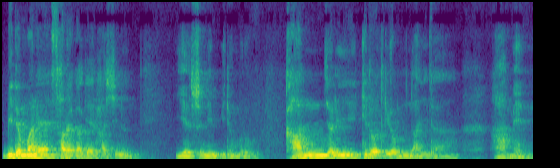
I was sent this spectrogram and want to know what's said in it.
믿음 안에 살아가게 하시는 예수님 이름으로 간절히 기도드리옵나이다. 아멘.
